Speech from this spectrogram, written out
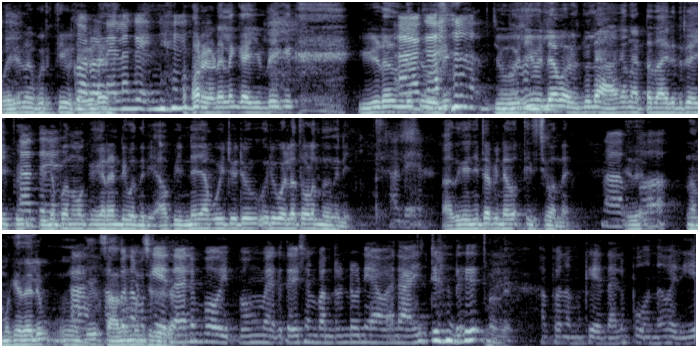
ഒരു നിവൃത്തിയില്ല കൊറോണ എല്ലാം കഴിയുമ്പോഴേക്ക് ഈടെ ജോലിയുമില്ല വരുന്നില്ല ആകെ നട്ടദാരിദ്ര്യമായി പോയി. പിന്നെ ഇപ്പൊ നമുക്ക് കയറേണ്ടി വന്നിനി. ആ പിന്നെ ഞാൻ പോയിട്ട് ഒരു ഒരു കൊല്ലത്തോളം നിന്നിനി. അതെ. കഴിഞ്ഞിട്ടാ പിന്നെ തിരിച്ചു വന്നേ. നമുക്ക് ഏതായാലും നമുക്ക് ഏതായാലും പോയി. ഇപ്പം ഏകദേശം പന്ത്രണ്ട് മണി ആവാനായിട്ടുണ്ട് അപ്പൊ നമുക്ക് ഏതായാലും പോകുന്ന വലിയ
